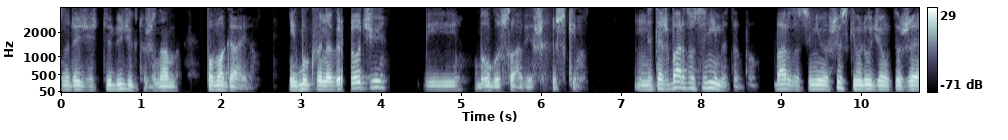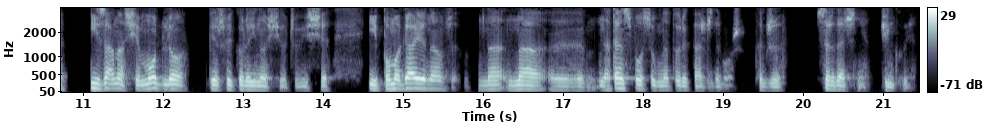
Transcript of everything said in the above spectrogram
znaleźliście ludzi, którzy nam pomagają. Niech Bóg wynagrodzi i błogosławi wszystkim. Też bardzo cenimy to, bardzo cenimy wszystkim ludziom, którzy i za nas się modlą, w pierwszej kolejności oczywiście, i pomagają nam na, na, e, na ten sposób, na który każdy może. Także serdecznie dziękuję.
